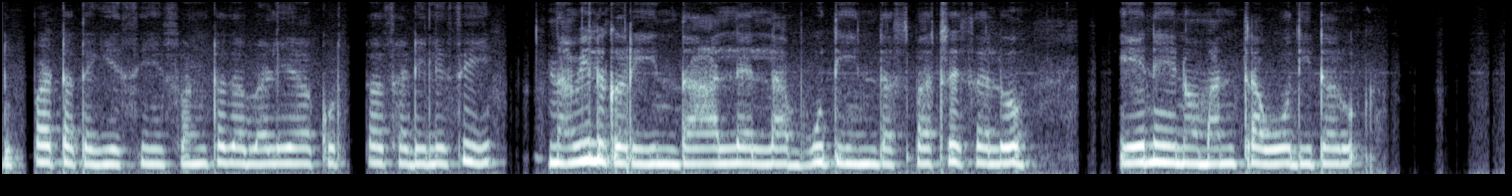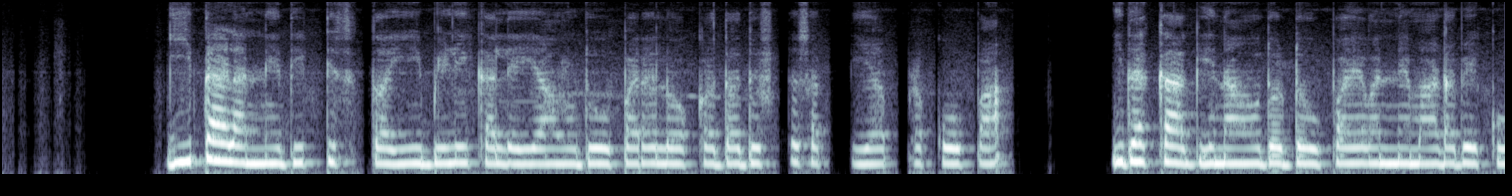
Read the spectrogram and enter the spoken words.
ದುಪ್ಪಟ್ಟ ತೆಗೆಸಿ, ಸೊಂಟದ ಬಳಿಯ ಕುರ್ತಾ ಸಡಿಲಿಸಿ, ನವಿಲುಗರಿಯಿಂದ ಅಲ್ಲೆಲ್ಲ ಬೂದಿಯಿಂದ ಸ್ಪರ್ಶಿಸಲು ಏನೇನೋ ಮಂತ್ರ ಓದಿದರು. ಗೀತಾಳನ್ನೇ ದಿಟ್ಟಿಸುತ್ತಾ ಈ ಬಿಳಿ ಕಲೆ ಯಾವುದು ಪರಲೋಕದ ದುಷ್ಟಶಕ್ತಿಯ ಪ್ರಕೋಪ. ಇದಕ್ಕಾಗಿ ನಾವು ದೊಡ್ಡ ಉಪಾಯವನ್ನೇ ಮಾಡಬೇಕು.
